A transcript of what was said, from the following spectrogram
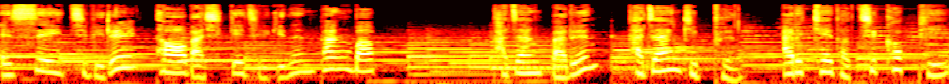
SHB를 더 맛있게 즐기는 방법. 가장 빠른, 가장 깊은 아르케 더치 커피.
